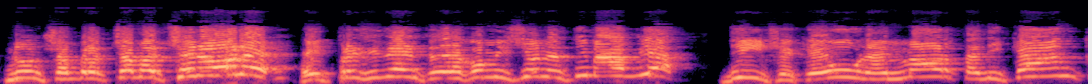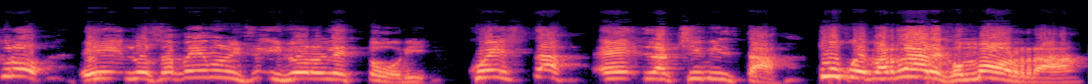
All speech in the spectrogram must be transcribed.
non ci abbracciamo al cenone e il presidente della commissione antimafia dice che una è morta di cancro e lo sapevano i, i loro elettori. Questa è la civiltà. Tu puoi parlare con Morra?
